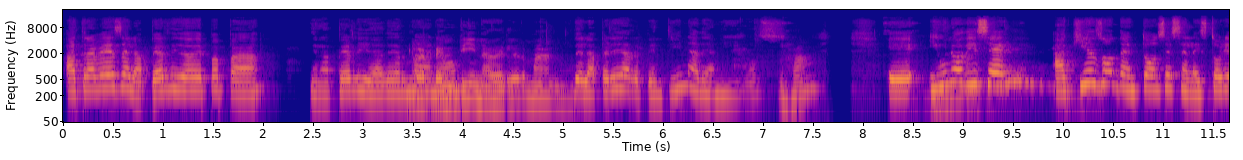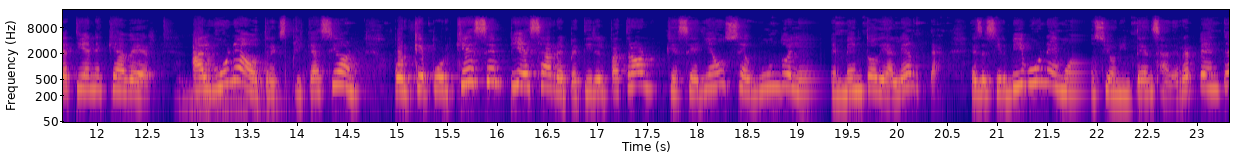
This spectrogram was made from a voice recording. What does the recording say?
a través de la pérdida de papá, de la pérdida de hermano. Repentina del hermano. De la pérdida repentina de amigos. Eh, y uno dice, aquí es donde entonces en la historia tiene que haber alguna otra explicación, porque ¿por qué se empieza a repetir el patrón? Que sería un segundo elemento de alerta. Es decir, vivo una emoción intensa de repente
